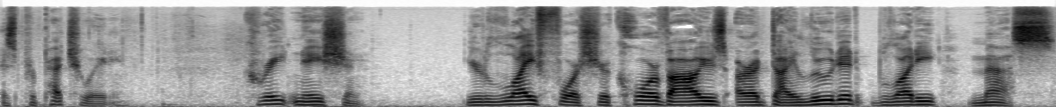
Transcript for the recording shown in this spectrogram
is perpetuating. Great nation your life force, your core values are a diluted, bloody mess.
